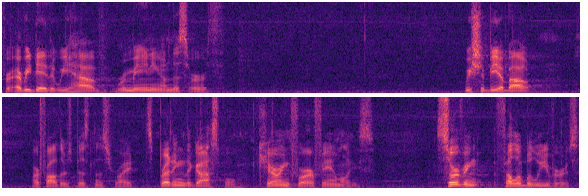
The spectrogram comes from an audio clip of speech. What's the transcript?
For every day that we have remaining on this earth, we should be about our Father's business, right? Spreading the gospel, caring for our families, serving fellow believers,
